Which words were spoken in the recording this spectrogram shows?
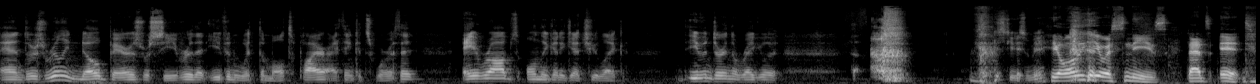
And there's really no Bears receiver that even with the multiplier, I think it's worth it. A Rob's only going to get you like, even during the regular. Excuse me. He'll only give you a sneeze. That's it.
